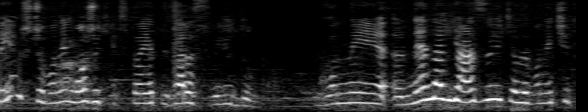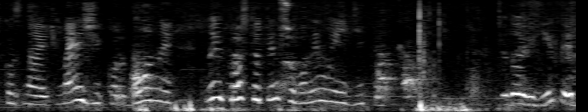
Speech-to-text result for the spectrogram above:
Тим, що вони можуть відстояти зараз свою думку. Вони е, не нав'язують, але вони чітко знають межі, кордони. Ну і просто тим, що вони мої діти. Чудові діти,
